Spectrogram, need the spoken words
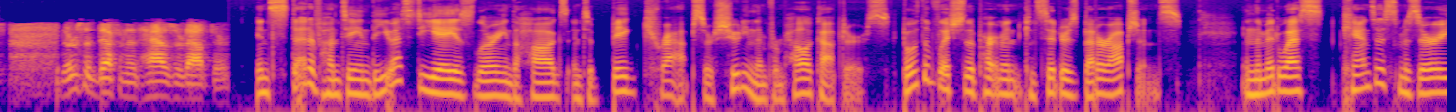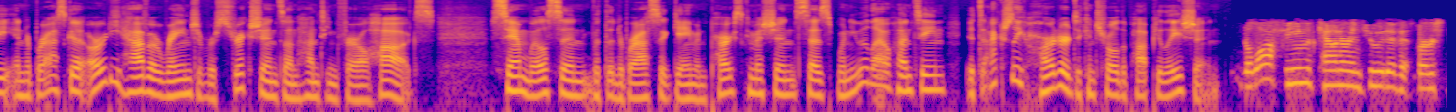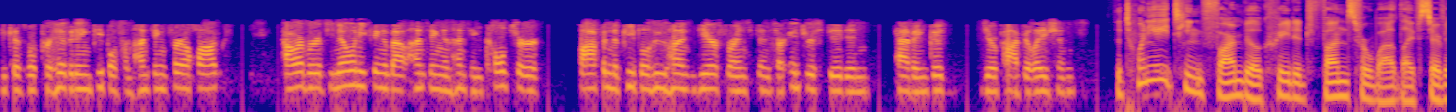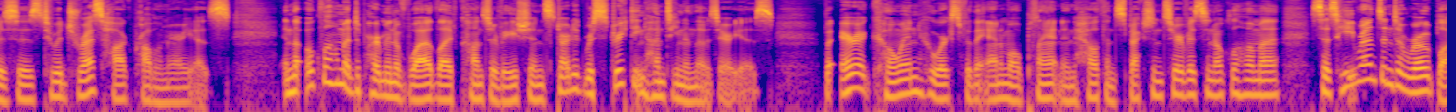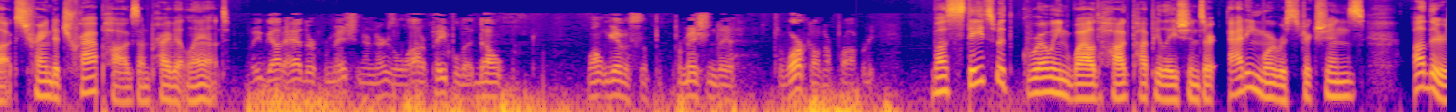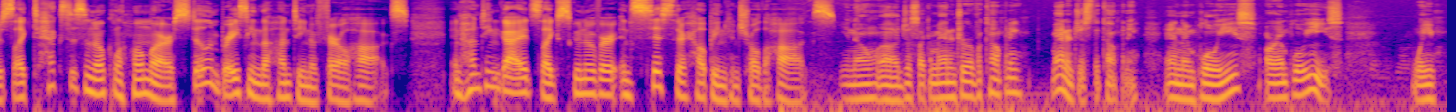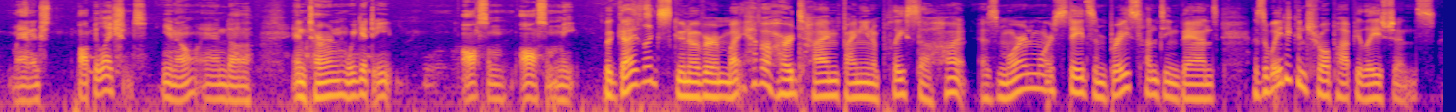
There's a definite hazard out there. Instead of hunting, the USDA is luring the hogs into big traps or shooting them from helicopters, both of which the department considers better options. In the Midwest, Kansas, Missouri, and Nebraska already have a range of restrictions on hunting feral hogs. Sam Wilson with the Nebraska Game and Parks Commission says when you allow hunting, it's actually harder to control the population. The law seems counterintuitive at first because we're prohibiting people from hunting feral hogs. However, if you know anything about hunting and hunting culture, often the people who hunt deer, for instance, are interested in having good deer populations. The 2018 Farm Bill created funds for wildlife services to address hog problem areas. And the Oklahoma Department of Wildlife Conservation started restricting hunting in those areas. But Eric Cohen, who works for the Animal Plant and Health Inspection Service in Oklahoma, says he runs into roadblocks trying to trap hogs on private land. We've got to have their permission, and there's a lot of people that don't won't give us the permission to, to work on their property. While states with growing wild hog populations are adding more restrictions, others, like Texas and Oklahoma, are still embracing the hunting of feral hogs. And hunting guides like Schoonover insist they're helping control the hogs. You know, uh, just like a manager of a company manages the company, and the employees are employees. We manage populations, you know, and uh, in turn, we get to eat awesome, awesome meat. But guys like Schoonover might have a hard time finding a place to hunt as more and more states embrace hunting bans as a way to control populations.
